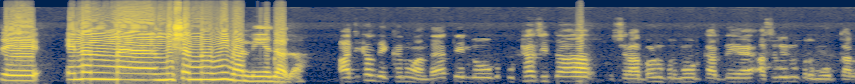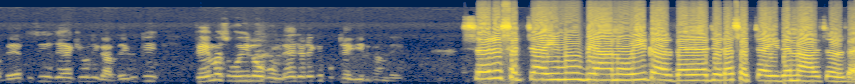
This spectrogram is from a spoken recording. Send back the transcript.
ਤੇ ਇਹਨਾਂ ਨੂੰ ਮੈਂ ਮਿਸ਼ਨ ਨੂੰ ਹੀ ਗਾਉਂਦੀ ਆ ਜ਼ਿਆਦਾ। ਅੱਜ ਕੱਲ ਦੇਖਣ ਨੂੰ ਆਉਂਦਾ ਹੈ ਤੇ ਲੋਕ ਪੁੱਠਾ ਸਿੱਧਾ ਸ਼ਰਾਬਾਂ ਨੂੰ ਪ੍ਰਮੋਟ ਕਰਦੇ ਆ ਅਸਲੀ ਨੂੰ ਪ੍ਰਮੋਟ ਕਰਦੇ ਆ। ਤੁਸੀਂ ਅਜਿਹਾ ਕਿਉਂ ਨਹੀਂ ਕਰਦੇ? ਕਿਉਂਕਿ ਫੇਮਸ ਉਹੀ ਲੋਕ ਹੁੰਦੇ ਆ ਜਿਹੜੇ ਕਿ ਪੁੱਠੇ ਗੀਤ ਗਾਉਂਦੇ ਆ। ਸਰ ਸੱਚਾਈ ਨੂੰ ਬਿਆਨ ਉਹੀ ਕਰਦਾ ਆ ਜਿਹੜਾ ਸੱਚਾਈ ਦੇ ਨਾਲ ਚੱਲਦਾ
